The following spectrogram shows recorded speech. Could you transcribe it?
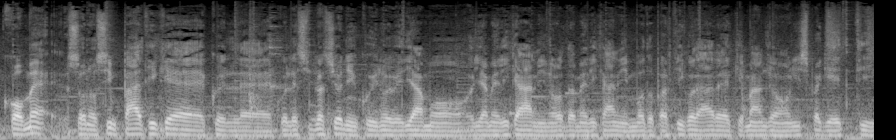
come sono simpatiche quelle, quelle, situazioni in cui noi vediamo gli americani, i nordamericani in modo particolare, che mangiano gli spaghetti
